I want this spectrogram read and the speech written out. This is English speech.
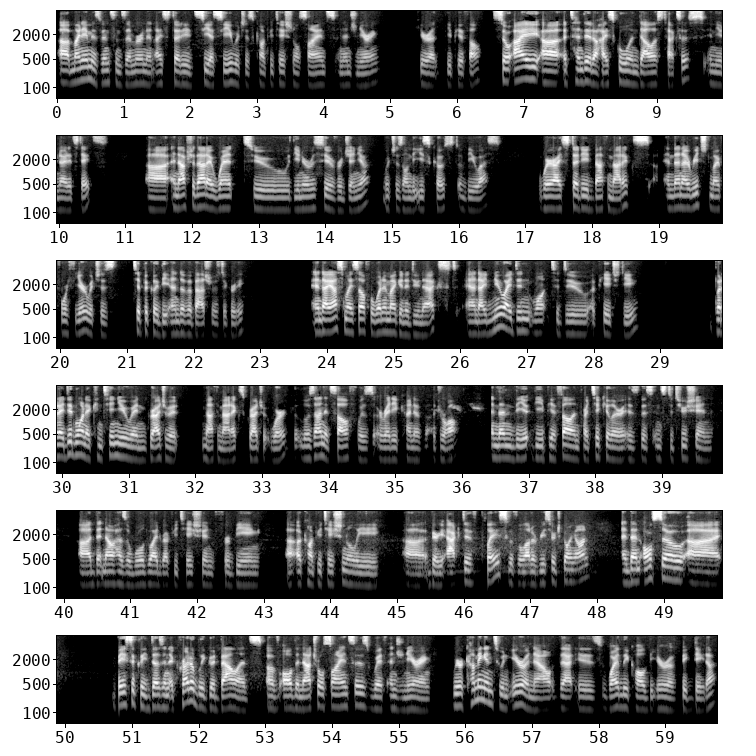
Uh, my name is Vincent Zimmern, and I studied CSE, which is Computational Science and Engineering, here at EPFL. So I uh, attended a high school in Dallas, Texas, in the United States. Uh, and after that, I went to the University of Virginia, which is on the east coast of the US, where I studied mathematics. And then I reached my fourth year, which is typically the end of a bachelor's degree. And I asked myself, well, what am I going to do next? And I knew I didn't want to do a PhD, but I did want to continue in graduate mathematics, graduate work. Lausanne itself was already kind of a draw. And then the, the EPFL in particular is this institution uh, that now has a worldwide reputation for being uh, a computationally uh, very active place with a lot of research going on. And then also uh, basically does an incredibly good balance of all the natural sciences with engineering. We're coming into an era now that is widely called the era of big data.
